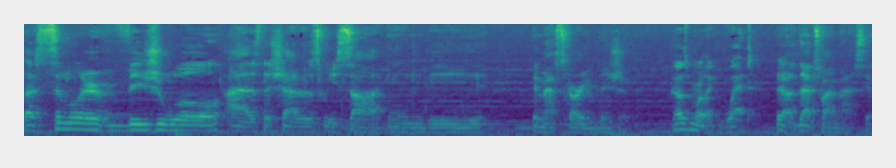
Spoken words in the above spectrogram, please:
a similar visual as the shadows we saw in the the Mascari vision? That was more like wet. Yeah, that's why I'm asking.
